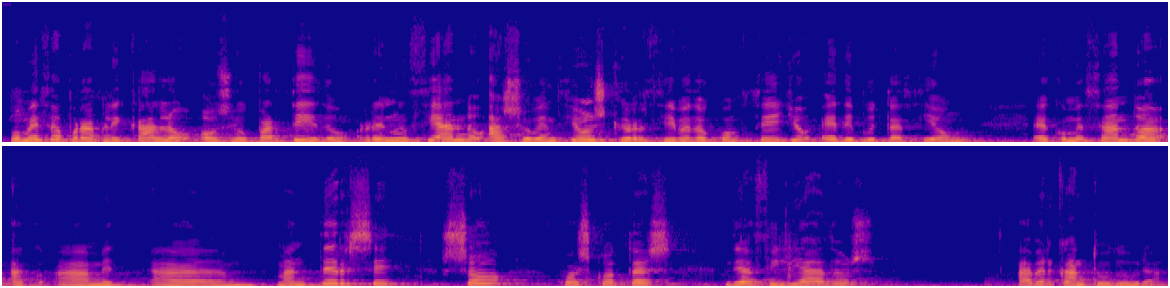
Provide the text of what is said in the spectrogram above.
Comeza por aplicalo ao seu partido, renunciando ás subvencións que recibe do Concello e Diputación e comezando a, a, a manterse só coas cotas de afiliados A ver canto dura.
